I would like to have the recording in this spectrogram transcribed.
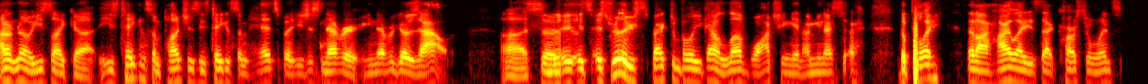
I don't know, he's like uh he's taking some punches, he's taking some hits, but he just never he never goes out. Uh so it, it's it's really respectable. You got to love watching it. I mean, I the play that I highlight is that Carson Wentz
